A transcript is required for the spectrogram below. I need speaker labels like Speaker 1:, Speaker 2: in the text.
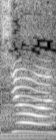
Speaker 1: 下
